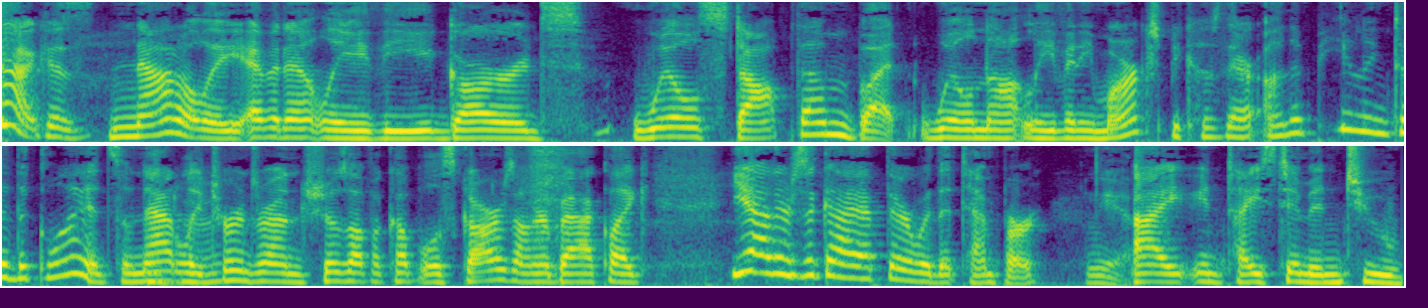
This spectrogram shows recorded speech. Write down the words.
Yeah, because Natalie, evidently, the guards will stop them, but will not leave any marks because they're unappealing to the client. So Natalie turns around and shows off a couple of scars on her back, like, yeah, there's a guy up there with a temper. Yeah. I enticed him into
